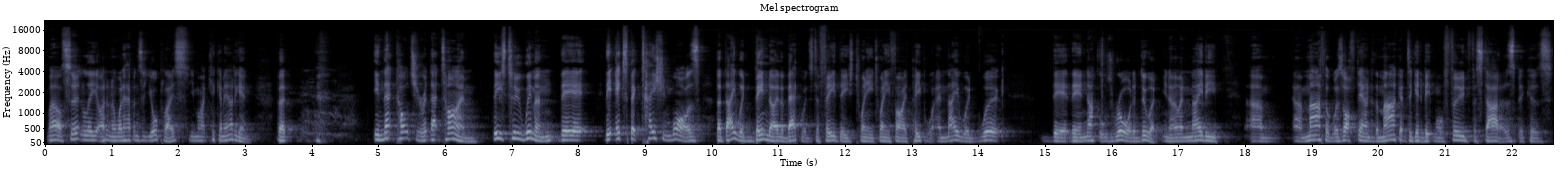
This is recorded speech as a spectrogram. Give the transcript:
Well, certainly, I don't know what happens at your place. You might kick them out again. But in that culture at that time, these two women, their, their expectation was that they would bend over backwards to feed these 20, 25 people and they would work their, their knuckles raw to do it, you know, and maybe um, uh, Martha was off down to the market to get a bit more food for starters because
